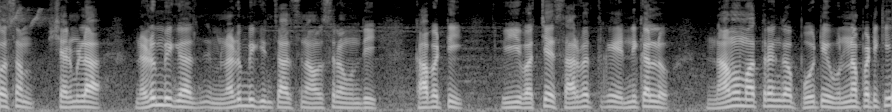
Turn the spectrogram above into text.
కోసం షర్మిళ నడుంబిగ నడుంబిగించాల్సిన అవసరం ఉంది. కాబట్టి ఈ వచ్చే సార్వత్రిక ఎన్నికల్లో నామమాత్రంగా పోటీ ఉన్నప్పటికీ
